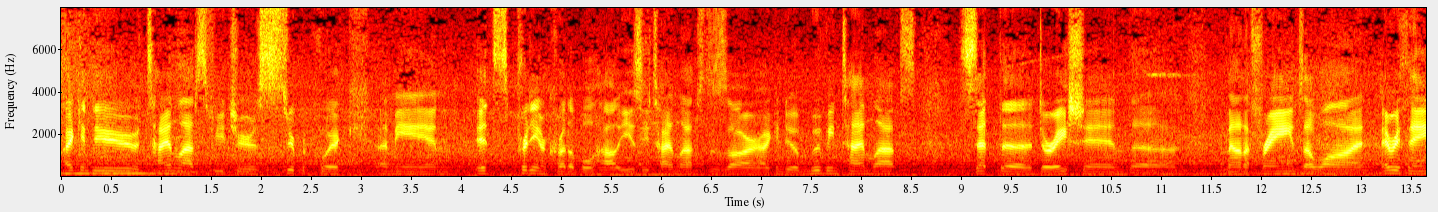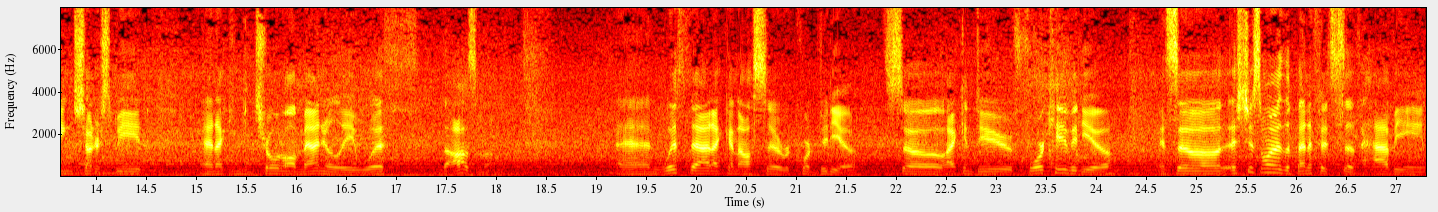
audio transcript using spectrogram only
I can do time-lapse features super quick. I mean, it's pretty incredible how easy time lapses are. I can do a moving time lapse, set the duration, the amount of frames I want, everything, shutter speed and I can control it all manually with the Osmo. And with that, I can also record video. So I can do 4K video, and so it's just one of the benefits of having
